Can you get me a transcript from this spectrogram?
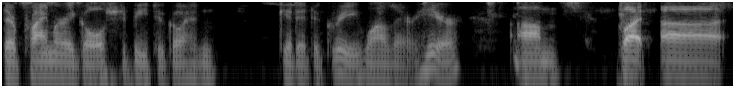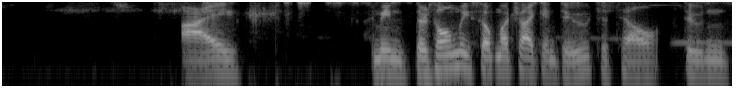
their primary goal should be to go ahead and get a degree while they're here. Um, but uh, I, I mean, there's only so much I can do to tell students,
